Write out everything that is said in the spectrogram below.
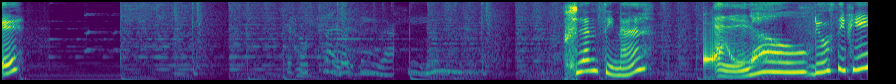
เอ๊ะเพื่อนสินะแอลโลดูสิพี่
